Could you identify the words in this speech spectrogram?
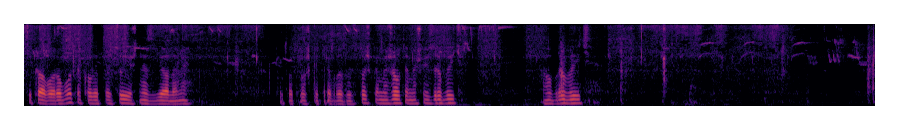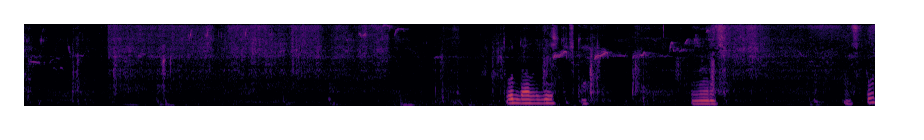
Цікава робота, коли працюєш не з ядами. Тут трошки треба з листочками жовтими щось зробити. Обробити. Тут дали їсточки. Зараз ось тут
